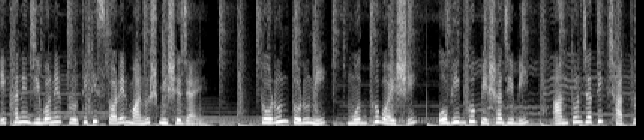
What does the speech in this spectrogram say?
এখানে জীবনের প্রতিটি স্তরের মানুষ মিশে যায়। তরুণ তরুণী, মধ্যবয়সী, অভিজ্ঞ পেশাজীবী, আন্তর্জাতিক ছাত্র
